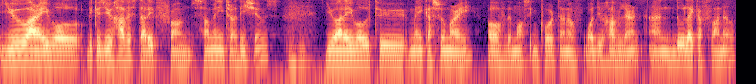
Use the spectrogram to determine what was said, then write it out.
you are able because you have studied from so many traditions Mhm. you are able to make a summary of the most important of what you have learned and do like a funnel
